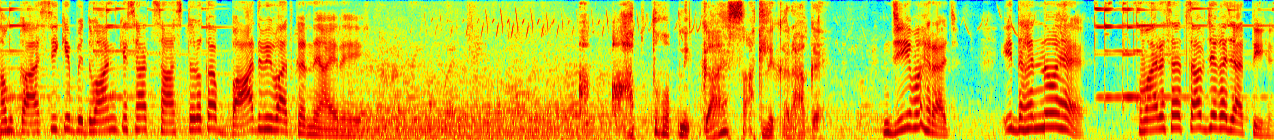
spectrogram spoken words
हम काशी के विद्वान के साथ शास्त्रों का वाद विवाद करने आए रहे। आ, आप तो अपनी गाय साथ लेकर आ गए। जी महाराज ये धन्नो है। हमारे साथ सब जगह जाती है।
